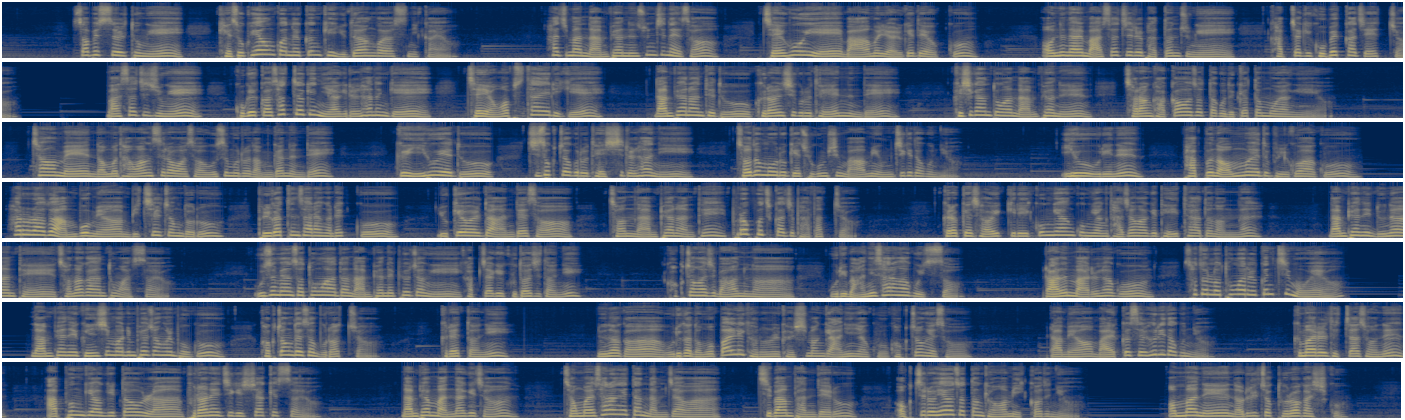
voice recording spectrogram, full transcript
서비스를 통해 계속 회원권을 끊게 유도한 거였으니까요. 하지만 남편은 순진해서 제 호의에 마음을 열게 되었고 어느 날 마사지를 받던 중에 갑자기 고백까지 했죠. 마사지 중에 고객과 사적인 이야기를 하는 게 제 영업 스타일이기에 남편한테도 그런 식으로 대했는데 그 시간 동안 남편은 저랑 가까워졌다고 느꼈던 모양이에요. 처음엔 너무 당황스러워서 웃음으로 넘겼는데 그 이후에도 지속적으로 대시를 하니 저도 모르게 조금씩 마음이 움직이더군요. 이후 우리는 바쁜 업무에도 불구하고 하루라도 안 보면 미칠 정도로 불같은 사랑을 했고 6개월도 안 돼서 전 남편한테 프로포즈까지 받았죠. 그렇게 저희끼리 꽁냥꽁냥 다정하게 데이트하던 어느 날 남편이 누나한테 전화가 한 통 왔어요. 웃으면서 통화하던 남편의 표정이 갑자기 굳어지더니 걱정하지 마 누나 우리 많이 사랑하고 있어 라는 말을 하곤 서둘러 통화를 끊지 뭐해요. 남편의 근심 어린 표정을 보고 걱정돼서 물었죠. 그랬더니 누나가 우리가 너무 빨리 결혼을 결심한 게 아니냐고 걱정해서 라며 말끝을 흐리더군요. 그 말을 듣자 저는 아픈 기억이 떠올라 불안해지기 시작했어요. 남편 만나기 전 정말 사랑했던 남자와 집안 반대로 억지로 헤어졌던 경험이 있거든요. 엄마는 어릴 적 돌아가시고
